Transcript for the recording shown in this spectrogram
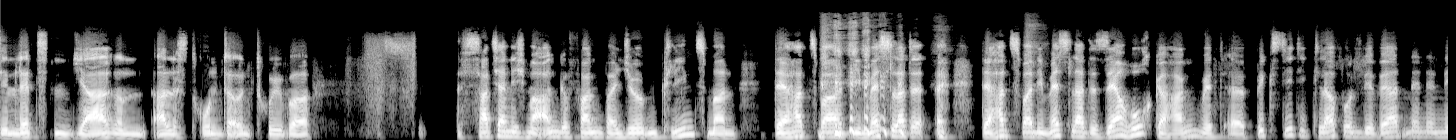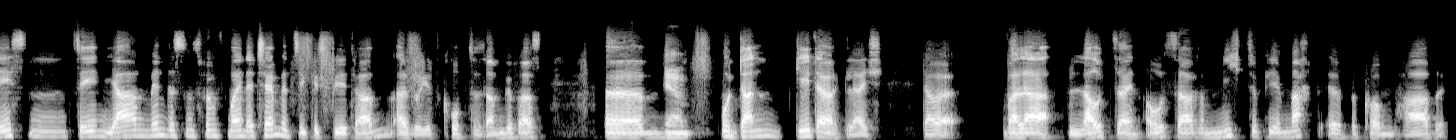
den letzten Jahren alles drunter und drüber. Es hat ja nicht mal angefangen bei Jürgen Klinsmann, der hat zwar die Messlatte, der hat zwar die Messlatte sehr hoch gehangen mit äh, Big City Club und wir werden in den nächsten zehn Jahren mindestens fünfmal in der Champions League gespielt haben, also jetzt grob zusammengefasst. Ähm, ja. Und dann geht er gleich, da, weil er laut seinen Aussagen nicht zu viel Macht äh, bekommen habe.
